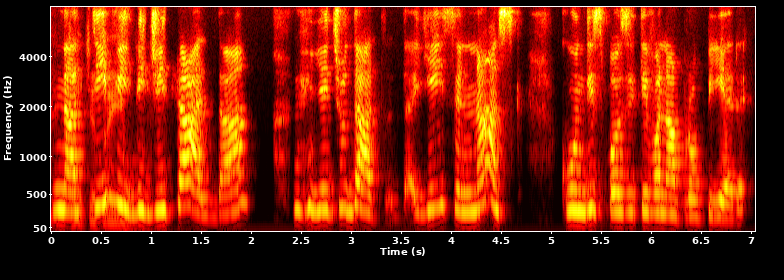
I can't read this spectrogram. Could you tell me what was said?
nativii digitali, da? E ciudat. Ei se nasc cu un dispozitiv în apropiere.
